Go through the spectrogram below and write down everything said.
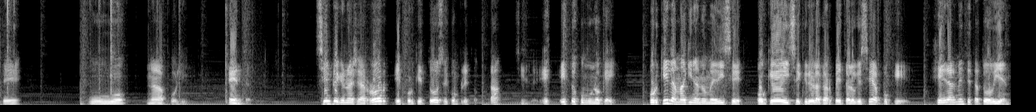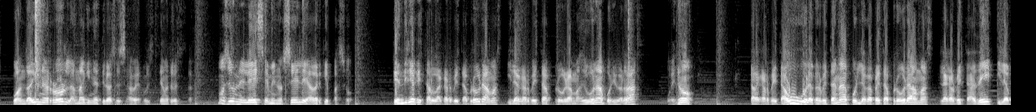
de Hugo, Napoli. Enter. Siempre que no haya error es porque todo se completó. esto es como un OK. ¿Por qué la máquina no me dice OK, se creó la carpeta, lo que sea? Porque generalmente está todo bien. Cuando hay un error, la máquina te lo hace saber, o el sistema te lo hace saber. Vamos a hacer un ls-l a ver qué pasó. Tendría que estar la carpeta programas y la carpeta programas de Hugo Napoli, ¿verdad? Pues no. Está la carpeta Hugo, la carpeta Napoli, la carpeta programas, la carpeta D y la,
